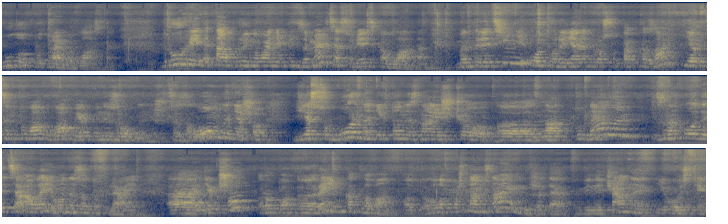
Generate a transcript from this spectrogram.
було потреби, власне. Другий етап руйнування підземель це совєтська влада. Вентиляційні отвори я не просто так казав і акцентував увагу, як вони зроблені. Що це заломлення, що є соборна, ніхто не знає, що е, над тунелем знаходиться, але його не затопляє. Е, якщо е, Рейм котлован, от головпоштам знаємо вже де вінничани і гості.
